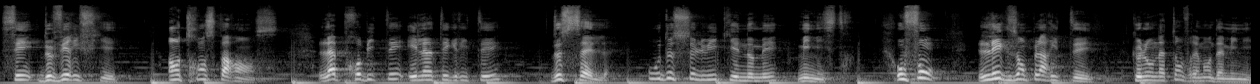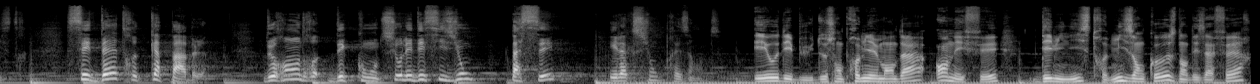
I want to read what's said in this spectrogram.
c'est de vérifier en transparence la probité et l'intégrité de celle ou de celui qui est nommé ministre. Au fond, l'exemplarité que l'on attend vraiment d'un ministre, c'est d'être capable de rendre des comptes sur les décisions passées et l'action présente. Et au début de son premier mandat, en effet, des ministres mis en cause dans des affaires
